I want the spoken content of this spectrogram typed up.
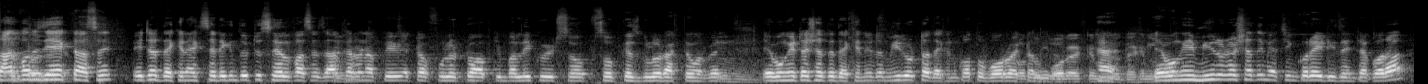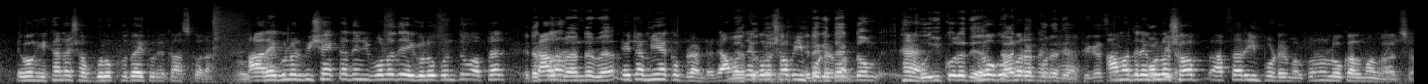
তারপরে যে একটা আছে এটা দেখেন এক সাইডে কিন্তু একটু সেলফ আছে যার কারণে আপনি একটা ফুলের টপ কিংবা লিকুইড সোপ সোপ কেসগুলো রাখতে পারবেন। এবং এটার সাথে দেখেন এটা মিররটা দেখেন কত বড় একটা মিরর হ্যাঁ। এবং এই মিররের সাথে ম্যাচিং করে এই ডিজাইনটা করা এবং এখানে সবগুলো খোদাই করে কাজ করা। আর এগুলোর বিষয়ে একটা জিনিস বলে দিই এগুলো কিন্তু আপনার এটা কোন ব্র্যান্ডের ভাই? এটা মিয়াকো ব্র্যান্ডের আমাদের এগুলো সব এটা ইম্পোর্টেড কিন্তু একদম হ্যাঁ ই করে দেয়া লোগো করা দেয়া। ঠিক আছে? আমাদের এগুলো সব আপনার ইম্পোর্টের মাল কোনো লোকাল মাল না আচ্ছা।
